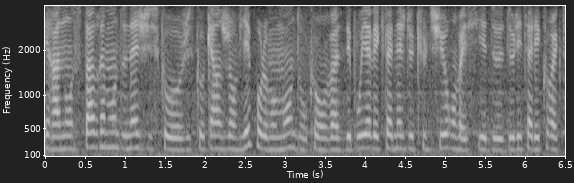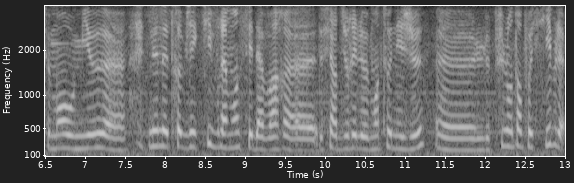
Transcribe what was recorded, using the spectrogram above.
Il annonce pas vraiment de neige jusqu'au jusqu'au 15 janvier pour le moment, donc on va se débrouiller avec la neige de culture, on va essayer de, de l'étaler correctement au mieux. Nous, notre objectif vraiment, c'est d'avoir, de faire durer le manteau neigeux le plus longtemps possible.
